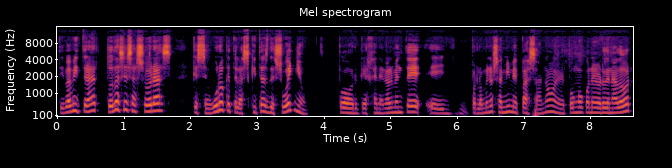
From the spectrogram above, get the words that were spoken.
Te va a evitar todas esas horas que seguro que te las quitas de sueño porque generalmente, eh, por lo menos a mí me pasa, ¿no? Me pongo con el ordenador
